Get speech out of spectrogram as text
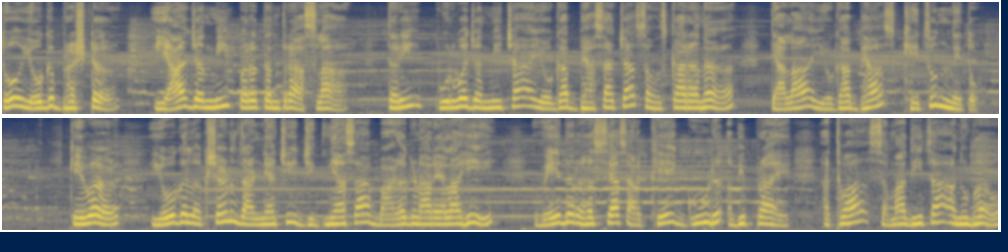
तो योगभ्रष्ट या जन्मी परतंत्र असला तरी पूर्वजन्मीच्या योगाभ्यासाच्या संस्कारानं त्याला योगाभ्यास खेचून नेतो. केवळ योगलक्षण जाणण्याची जिज्ञासा बाळगणाऱ्यालाही वेद रहस्यासारखे गूढ अभिप्राय अथवा समाधीचा अनुभव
